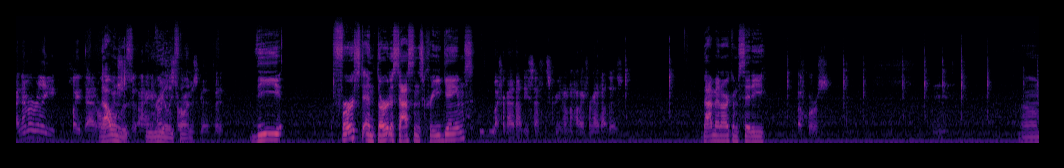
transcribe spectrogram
I never really played that. Or That one was it. I heard the really fun. Was good, but The first and third Assassin's Creed games. Ooh, I forgot about the Assassin's Creed. I don't know how I forgot about those. Batman Arkham City. Of course. Hmm. Um,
